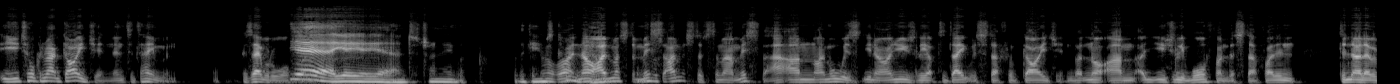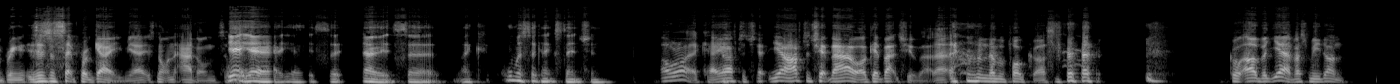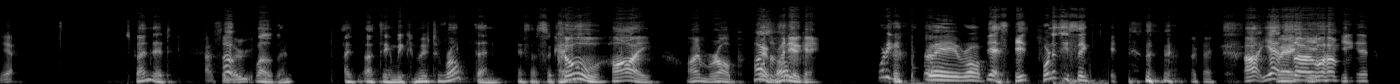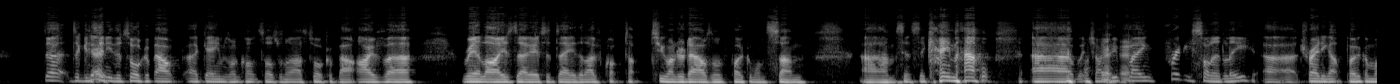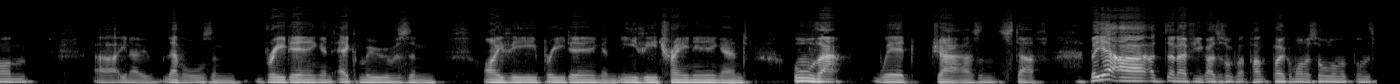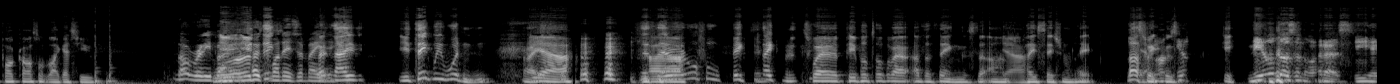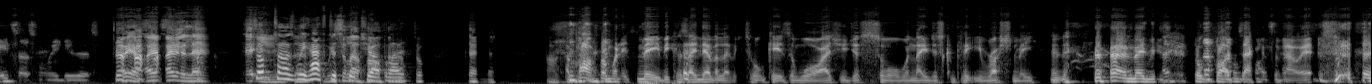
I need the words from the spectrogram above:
you talking about Gaijin Entertainment? Because they were all. Yeah, yeah, yeah, yeah. I'm just trying to think what what the game's Oh, right. No, now. I must have missed. I must have somehow missed that. Um, I'm always, you know, I'm usually up to date with stuff with Gaijin, but not um usually War Thunder stuff. I didn't didn't know they were bringing. Is this a separate game? Yeah, it's not an add-on to. Yeah, War- yeah, yeah. It's uh, no, it's uh, like almost like an extension. All right. Okay. I have to check. Yeah, I have to check that out. I'll get back to you about that on another podcast. cool. Oh, but yeah, that's me done. Yeah. Splendid. Oh, Absolutely. well then, I, I think we can move to Rob then, if that's okay. Cool. Hi, I'm Rob. Hi, What's a Rob. video game? What are you? Wait, Rob. yes, it's one of these things. Okay. Uh, yeah. where so you- um, you- to, to continue the talk about uh, games on consoles when I was talk about, I've uh, realised earlier today that I've clocked up 200 hours on Pokemon Sun um, since it came out, uh, which I've been playing pretty solidly, uh, trading up Pokemon, uh, you know, levels and breeding and egg moves and IV breeding and EV training and all that weird jazz and stuff. But yeah, uh, I don't know if you guys have talked about Pokemon at all on, on this podcast. I guess you Not really, but You- you Pokemon think- is amazing. Now, you think we wouldn't, right? Yeah. There, there Uh, are awful big segments where people talk about other things that aren't Yeah. PlayStation related. Last Yeah. week was. Neil doesn't let us. He hates us when we do this. Oh yeah, I, I don't let let Sometimes you, we have to still switch half up, an hour like- to talk. Apart from when it's me, because they never let me talk Gears of War, as you just saw when they just completely rushed me and made me talk five seconds about it.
